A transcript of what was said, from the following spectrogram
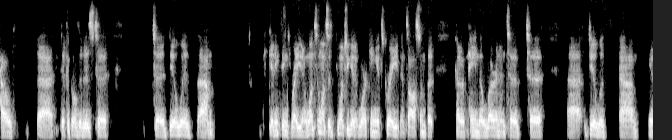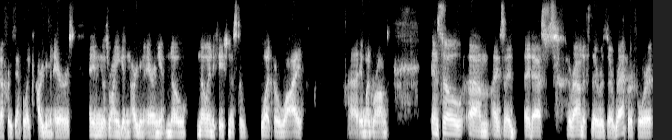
how uh, difficult it is to to deal with um, getting things right. You know, once once it, once you get it working, it's great, it's awesome, but kind of a pain to learn and to to uh, deal with. Um, you know, for example, like argument errors. Anything goes wrong, you get an argument error, and you have no no indication as to what or why uh, it went wrong. And so um, I said I'd asked around if there was a wrapper for it,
